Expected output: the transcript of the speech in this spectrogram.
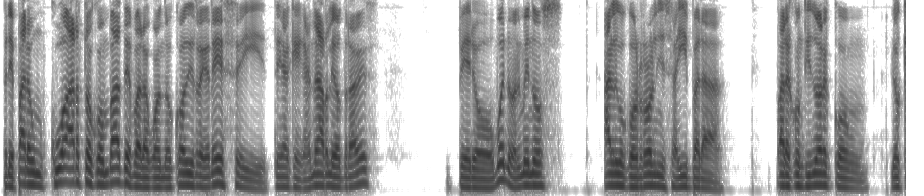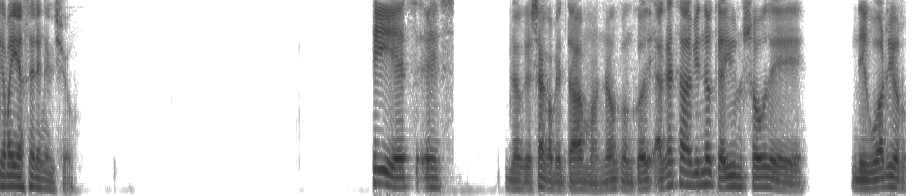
prepara un cuarto combate para cuando Cody regrese y tenga que ganarle otra vez. Pero bueno, al menos algo con Rollins ahí para, para continuar con lo que vaya a hacer en el show. Sí, es, es lo que ya comentábamos, ¿no? Con Cody. Acá estaba viendo que hay un show de, de Warrior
